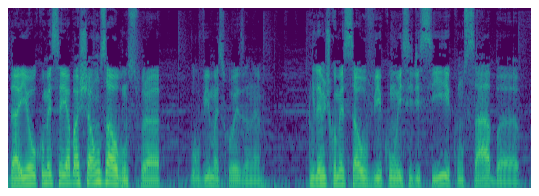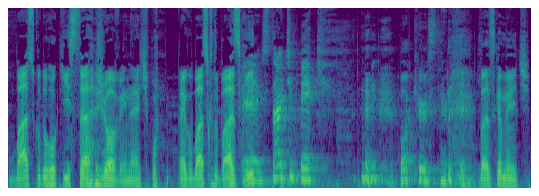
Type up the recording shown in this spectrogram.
Daí eu comecei a baixar uns álbuns pra ouvir mais coisa, né? E lembro de começar a ouvir com ACDC, com Saba, o básico do rockista jovem, né? Tipo, Pega o básico do básico É, e. Start Pack. Rocker Star Trek. Basicamente.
